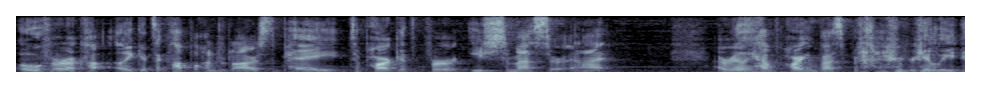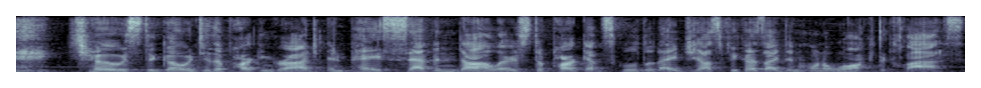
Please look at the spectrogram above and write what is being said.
over a like it's a couple hundred dollars to pay to park it for each semester, and I. I really have a parking pass, but I really chose to go into the parking garage and pay seven dollars to park at school today just because I didn't want to walk to class.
